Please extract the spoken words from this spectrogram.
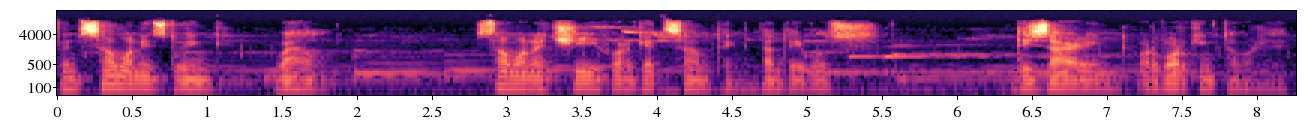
When someone is doing well, someone achieve or get something that they was desiring or working toward it,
